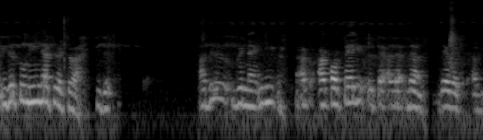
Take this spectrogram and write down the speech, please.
ഇത് തുണീനകത്ത് വെച്ചതാ ഇത്. അത് പിന്നെ ഈ ആ- കൊട്ടയിൽ ഇതാണ് ഇതേപോലെ അത്.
